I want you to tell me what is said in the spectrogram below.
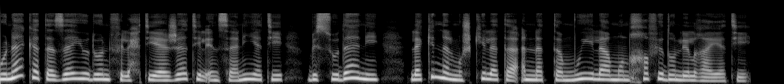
هناك تزايد في الاحتياجات الإنسانية بالسودان، لكن المشكلة أن التمويل منخفض للغاية.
